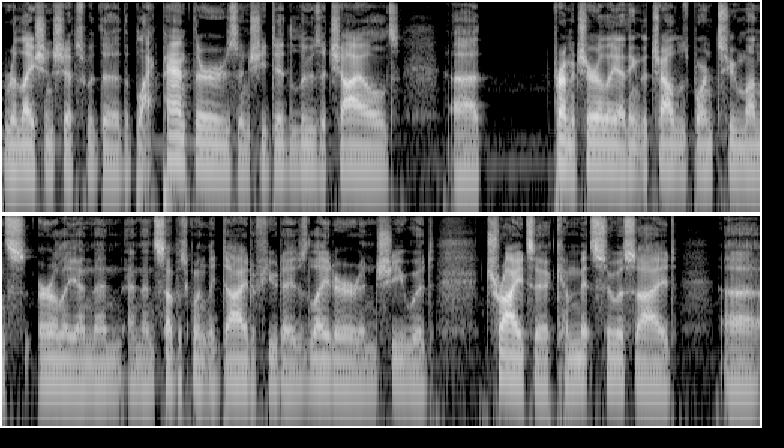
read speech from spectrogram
relationships with the the Black Panthers, and she did lose a child uh, prematurely. I think the child was born two months early, and then and then subsequently died a few days later. And she would try to commit suicide. Uh,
